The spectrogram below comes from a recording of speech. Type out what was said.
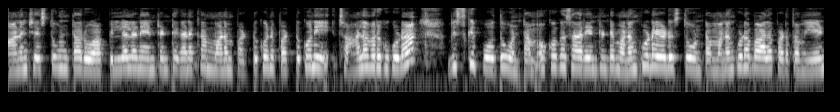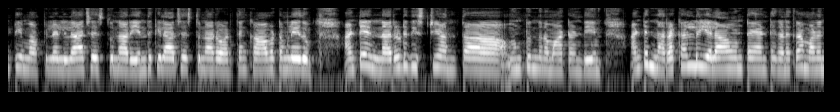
మానం చేస్తూ ఉంటారు. ఆ పిల్లలని ఏంటంటే కనుక మనం పట్టుకొని పట్టుకొని చాలా వరకు కూడా విసిగిపోతూ ఉంటాం. ఒక్కొక్కసారి ఏంటంటే మనం కూడా ఏడుస్తూ ఉంటాం. మనం కూడా బాధపడతాం. ఏంటి మా పిల్లలు ఇలా చేస్తున్నారు? ఎందుకు ఇలా చేస్తున్నారో అర్థం కావటం లేదు. అంటే నరుడి దిష్టి అంతా ఉంటుందన్నమాట అండి. అంటే నరకళ్ళు ఎలా ఉంటాయంటే కనుక మనం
